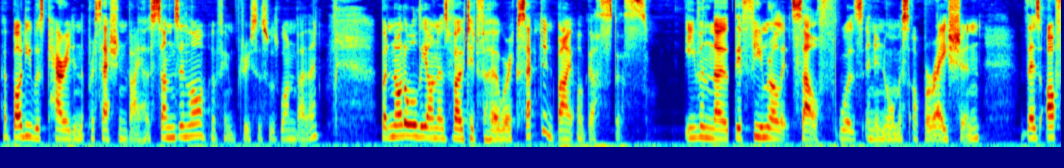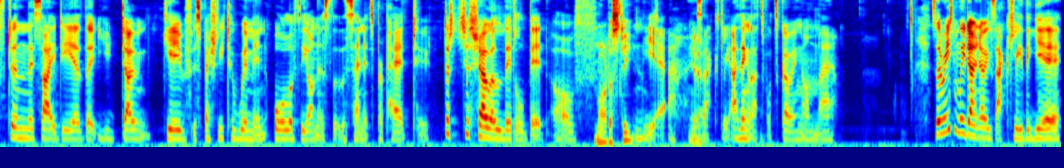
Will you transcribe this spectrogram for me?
Her body was carried in the procession by her sons in law, of whom Drusus was one by then. But not all the honours voted for her were accepted by Augustus. Even though the funeral itself was an enormous operation, there's often this idea that you don't give, especially to women, all of the honours that the Senate's prepared to, just to show a little bit of Modesty. yeah, exactly. I think that's what's going on there. So the reason we don't know exactly the year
